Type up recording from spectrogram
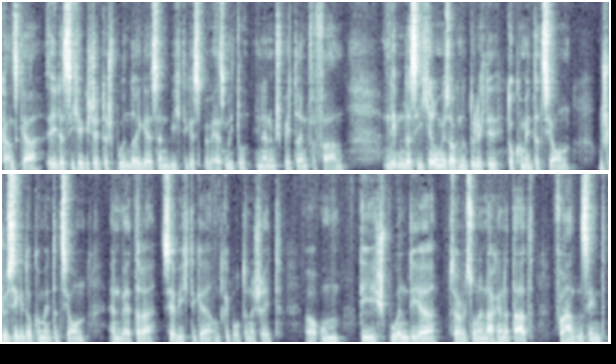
ganz klar. Jeder sichergestellte Spurenträger ist ein wichtiges Beweismittel in einem späteren Verfahren. Neben der Sicherung ist auch natürlich die Dokumentation und schlüssige Dokumentation ein weiterer sehr wichtiger und gebotener Schritt, um die Spuren, die ja zweifelsohne nach einer Tat vorhanden sind,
